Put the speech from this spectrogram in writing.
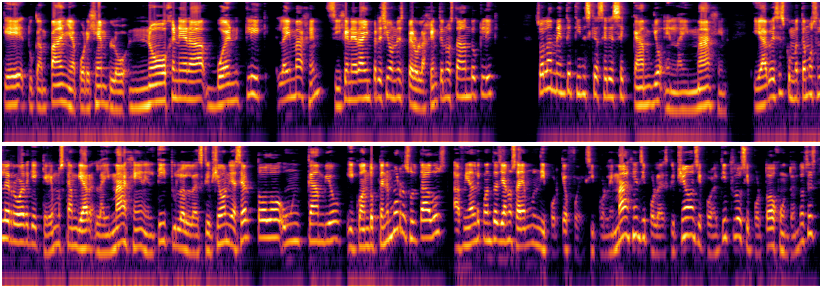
que tu campaña, por ejemplo, no genera buen clic la imagen, sí genera impresiones, pero la gente no está dando clic, solamente tienes que hacer ese cambio en la imagen. Y a veces cometemos el error de que queremos cambiar la imagen, el título, la descripción y hacer todo un cambio. Y cuando obtenemos resultados, a final de cuentas ya no sabemos ni por qué fue. Si por la imagen, si por la descripción, si por el título, si por todo junto. Entonces,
